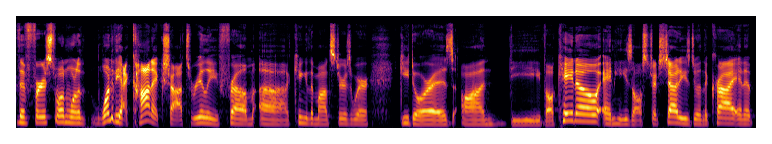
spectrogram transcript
The first one, one of one of the iconic shots, really from uh, King of the Monsters, where Ghidorah is on the volcano and he's all stretched out. He's doing the cry, and it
